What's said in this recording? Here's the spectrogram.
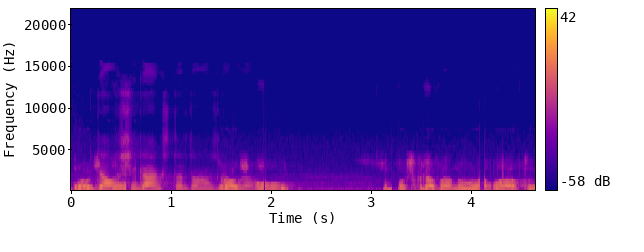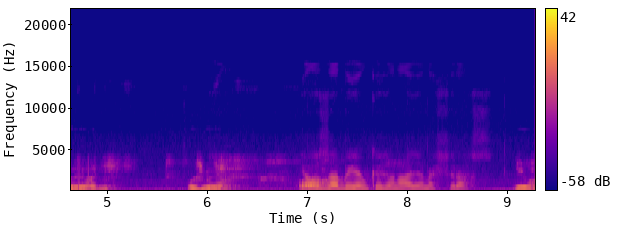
trošku, Ďalší gangster do nás zabudol. trošku poškrabanú hlavu, a to je ani. Už vie. Ja ho zabijem, keď ho nájdem ešte raz. Jo,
